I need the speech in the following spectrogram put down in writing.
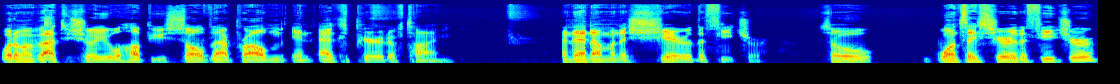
What I'm about to show you will help you solve that problem in X period of time. And then I'm going to share the feature. So once I share the feature,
